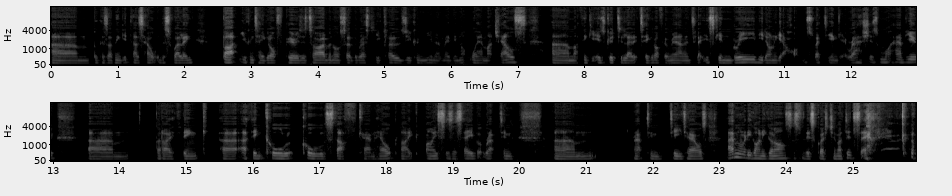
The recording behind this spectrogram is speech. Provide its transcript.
um, because I think it does help with the swelling but you can take it off for periods of time and also the rest of your clothes you can you know maybe not wear much else um, i think it is good to let it take it off every now and then to let your skin breathe. You don't want to get hot and sweaty and get rashes and what have you. Um, but i think uh, i think cool cool stuff can help like ice as i say but wrapped in um, wrapped in tea towels. I haven't really got any good answers for this question. I did say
